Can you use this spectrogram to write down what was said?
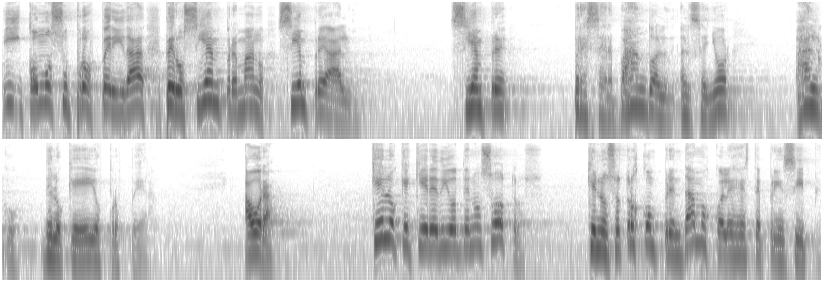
y como su prosperidad. Pero siempre, hermano, siempre algo. Siempre preservando al, al Señor algo de lo que ellos prosperan. Ahora, ¿qué es lo que quiere Dios de nosotros? Que nosotros comprendamos cuál es este principio.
